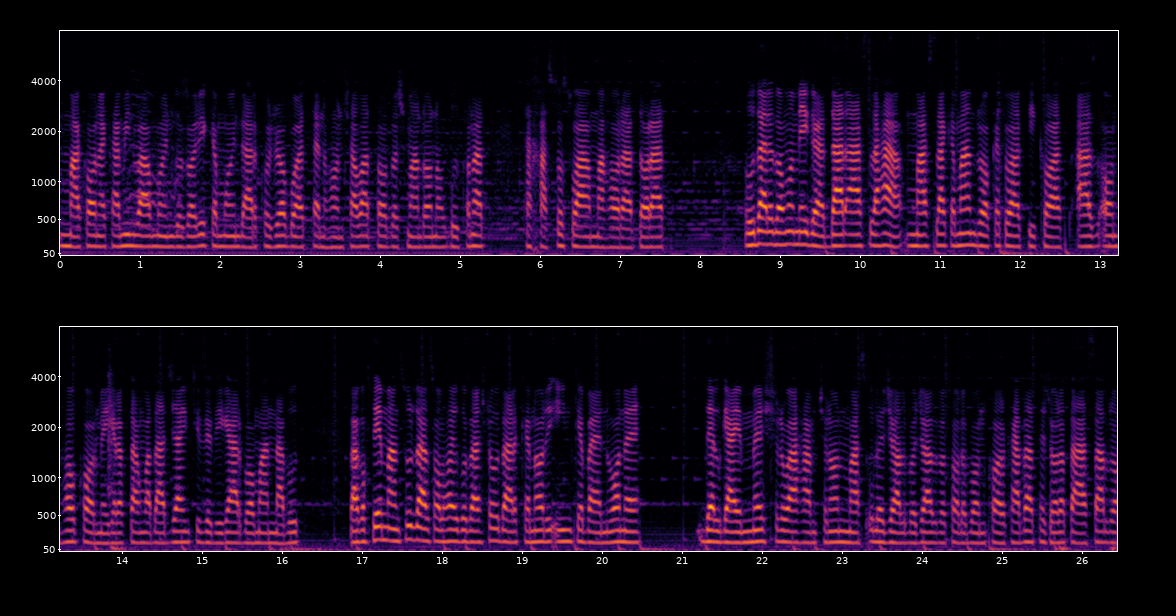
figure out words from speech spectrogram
مکان کمین و ماینگذاری که ماین در کجا باید پنهان شود تا دشمن را نابود کند تخصص و مهارت دارد. او در ادامه می‌گوید در اسلحه مسلک من راکت و پیکا است. از آنها کار می‌گرفتم و در جنگ چیز دیگر با من نبود. و گفته منصور در سالهای گذشته و در کنار این که به عنوان دلگای مشر و همچنان مسئول جلب و جذب طالبان کار کرده تجارت اصل را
